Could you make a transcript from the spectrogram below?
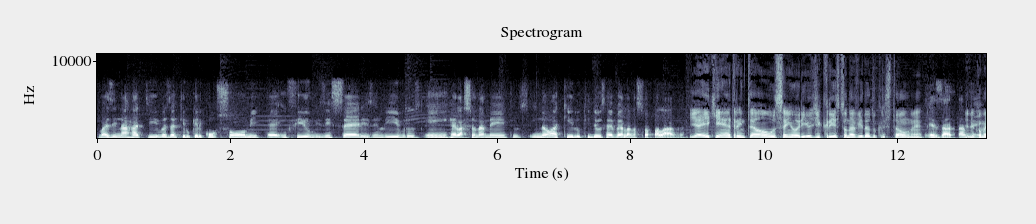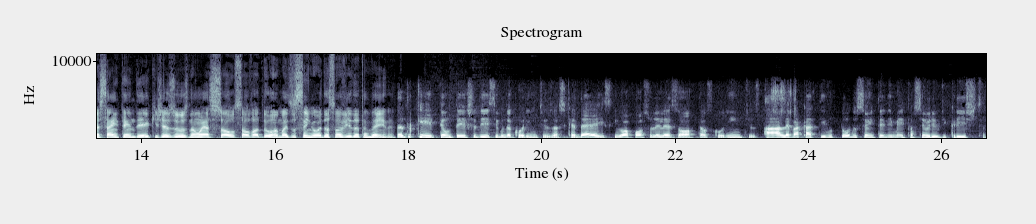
mas em narrativas daquilo que ele consome é, em filmes, em séries, em livros, em relacionamentos, e não aquilo que Deus revela na sua palavra. E aí que entra então o senhorio de Cristo na vida do cristão, né? Exatamente. Ele começar a entender que Jesus não é só o Salvador, mas o Senhor da sua vida também, né? Tanto que tem um texto de 2 Coríntios, acho que é 10, que o apóstolo ele exorta aos coríntios a levar cativo todo o seu entendimento ao senhorio de Cristo.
